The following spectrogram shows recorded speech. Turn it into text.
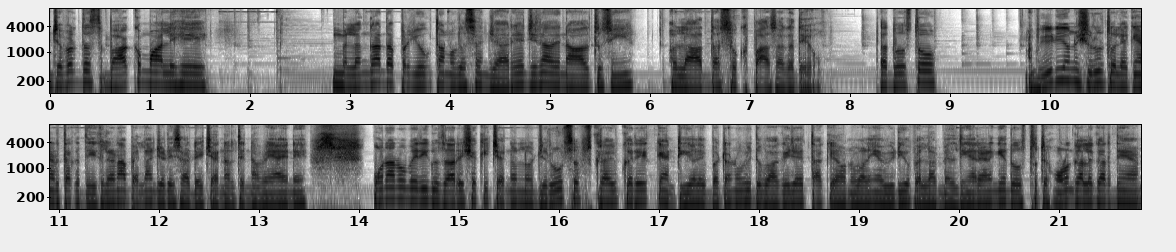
ਜ਼ਬਰਦਸਤ ਬਾਕਮਾਲ ਇਹ ਮਲੰਗਾਂ ਦਾ ਪ੍ਰਯੋਗ ਤੁਹਾਨੂੰ ਦੱਸਣ ਜਾ ਰਹੇ ਹਾਂ ਜਿਨ੍ਹਾਂ ਦੇ ਨਾਲ ਤੁਸੀਂ ਔਲਾਦ ਦਾ ਸੁੱਖ ਪਾ ਸਕਦੇ ਹੋ। ਤਾਂ ਦੋਸਤੋ ਵੀਡੀਓ ਨੂੰ ਸ਼ੁਰੂ ਤੋਂ ਲੈ ਕੇ ਅੰਤ ਤੱਕ ਦੇਖ ਲੈਣਾ। ਪਹਿਲਾਂ ਜਿਹੜੇ ਸਾਡੇ ਚੈਨਲ ਤੇ ਨਵੇਂ ਆਏ ਨੇ, ਉਹਨਾਂ ਨੂੰ ਮੇਰੀ ਗੁਜ਼ਾਰਿਸ਼ ਹੈ ਕਿ ਚੈਨਲ ਨੂੰ ਜਰੂਰ ਸਬਸਕ੍ਰਾਈਬ ਕਰੇ, ਘੰਟੀ ਵਾਲੇ ਬਟਨ ਨੂੰ ਵੀ ਦਬਾ ਕੇ ਜਾਏ ਤਾਂ ਕਿ ਆਉਣ ਵਾਲੀਆਂ ਵੀਡੀਓ ਪਹਿਲਾਂ ਮਿਲਦੀਆਂ ਰਹਿਣਗੀਆਂ। ਦੋਸਤੋ, ਤੇ ਹੁਣ ਗੱਲ ਕਰਦੇ ਹਾਂ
